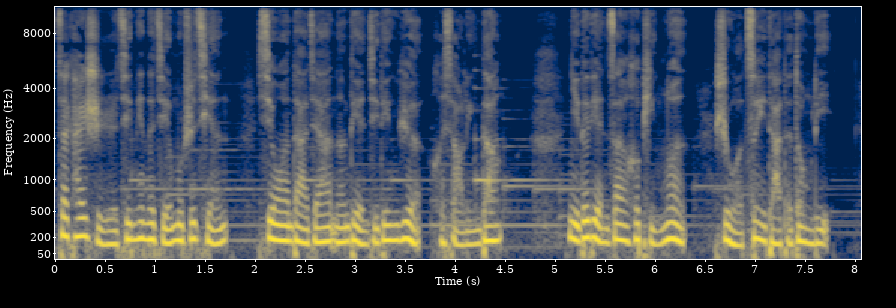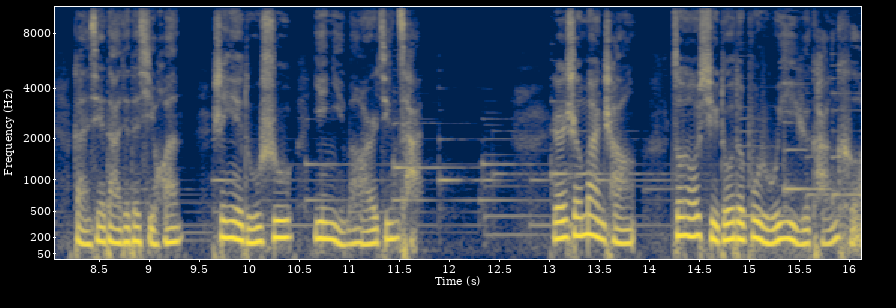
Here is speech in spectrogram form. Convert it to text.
在开始今天的节目之前，希望大家能点击订阅和小铃铛。你的点赞和评论是我最大的动力。感谢大家的喜欢。深夜读书因你们而精彩。人生漫长，总有许多的不如意与坎坷，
